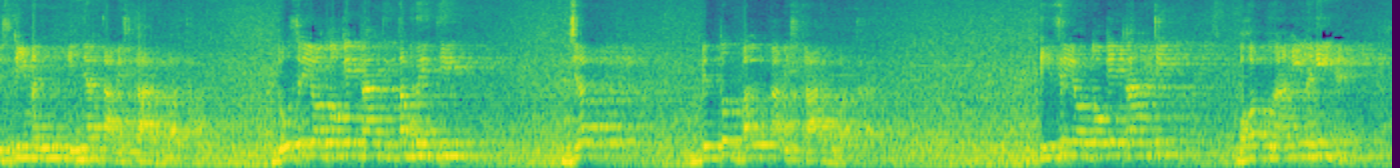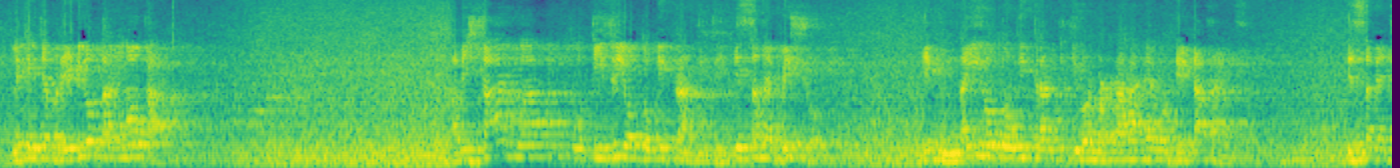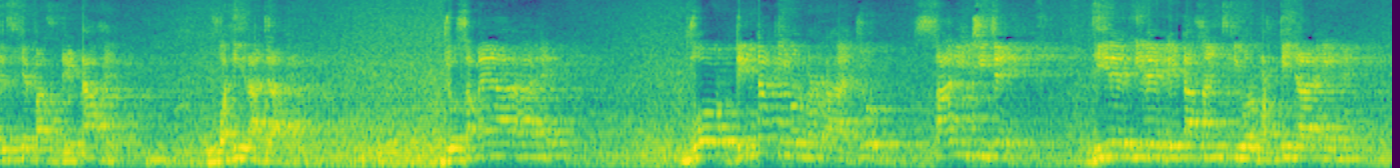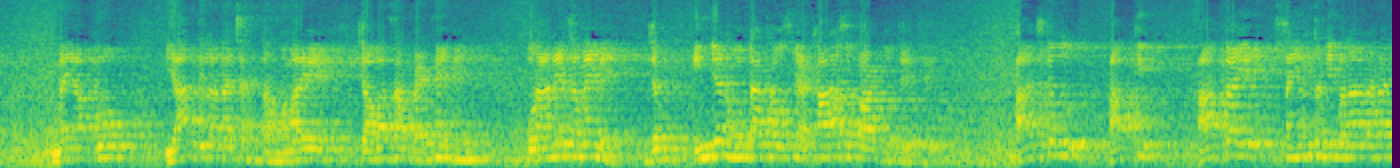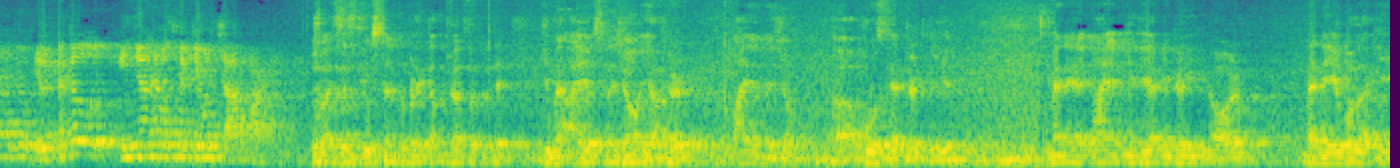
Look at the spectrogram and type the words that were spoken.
स्टीम इंजन का आविष्कार हुआ था। दूसरी औद्योगिक क्रांति तब हुई थी, जब विद्युत बल्ब का आविष्कार हुआ था। तीसरी औद्योगिक क्रांति बहुत पुरानी नहीं है, लेकिन जब रेडियो तरंगों का आविष्कार हुआ तो तीसरी औद्योगिक क्रांति थी। इस समय विश्व एक नई औद्योगिक क्रांति की ओर बढ़ रहा है, वो डेटा साइंस इस समय जिसके पास डेटा है, वही राजा है। जो समय आ रहा है, वो डेटा की ओर बढ़ रहा है। जो सारी चीज़ें धीरे धीरे डेटा साइंस की ओर बढ़ती जा रही हैं। मैं आपको याद दिलाना चाहता हूँ, हमारे चाबा साहब बैठे हैं। पुराने समय में जब इंजन होता था, उसमें 1800 पार्ट होते थे। आजकल आपकी, आपका एक संयंत्र भी बना रहा है, जो इलेक्ट्रिकल इंजन है, उसमें केवल चार पार्ट चॉइसेस थी, उस टाइम पे बड़े कम चॉइस होते थे कि मैं आई में जाऊँ या फिर आई में जाऊँ पोस्ट ग्रेजुएट के लिए। मैंने आई की तैयारी करी और मैंने ये बोला कि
